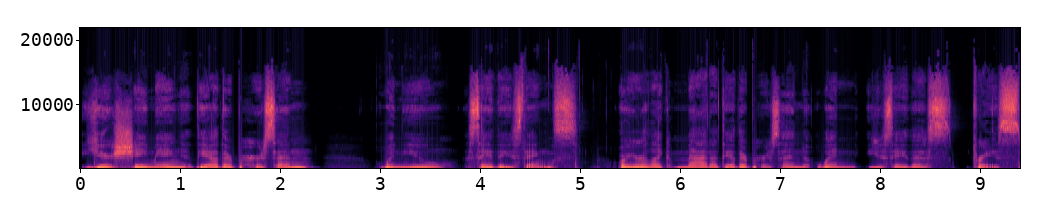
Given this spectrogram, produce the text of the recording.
you're shaming the other person when you say these things, or you're like mad at the other person when you say this phrase.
